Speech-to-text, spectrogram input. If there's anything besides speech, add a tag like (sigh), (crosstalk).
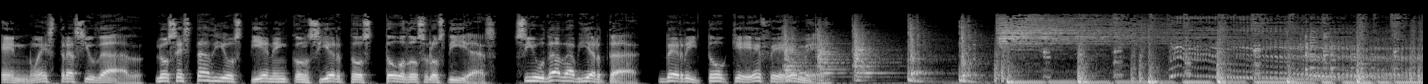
En nuestra ciudad, los estadios tienen conciertos todos los días. Ciudad Abierta, de Ritoque FM.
